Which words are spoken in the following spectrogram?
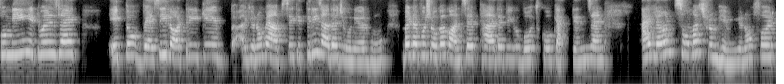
for me it was like एक तो वैसे ही लॉटरी के यू you नो know, मैं आपसे कितनी ज़्यादा जूनियर हूँ बट अब वो शो का कॉन्सेप्ट था that we were both co captain and I learn so much from him you know for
